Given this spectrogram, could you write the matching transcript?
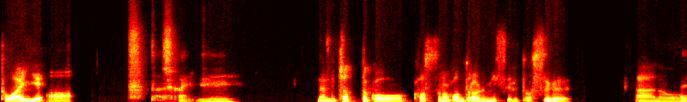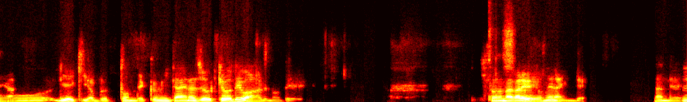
とはいえ。ああ、確かにね。なんで、ちょっとこう、コストのコントロールミスるとすぐ、あの利益がぶっ飛んでいくみたいな状況ではあるので、人の流れが読めないんで。なんで、う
